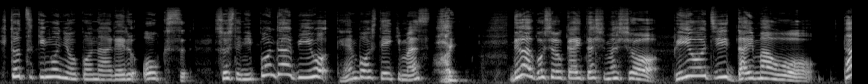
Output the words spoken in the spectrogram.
一月後に行われるオークスそして日本ダービーを展望していきますはい。ではご紹介いたしましょう POG 大魔王丹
